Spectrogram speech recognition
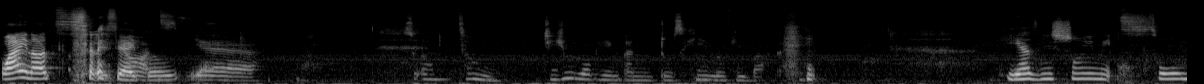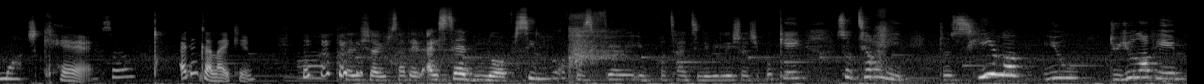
why not? So let's see how it Not. goes. Yeah. So um, tell me, do you love him and does he love you back? He has been showing me so much care, so I think I like him. Felicia, you started. I said love. See, love is very important in a relationship. Okay. So tell me, does he love you? Do you love him?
